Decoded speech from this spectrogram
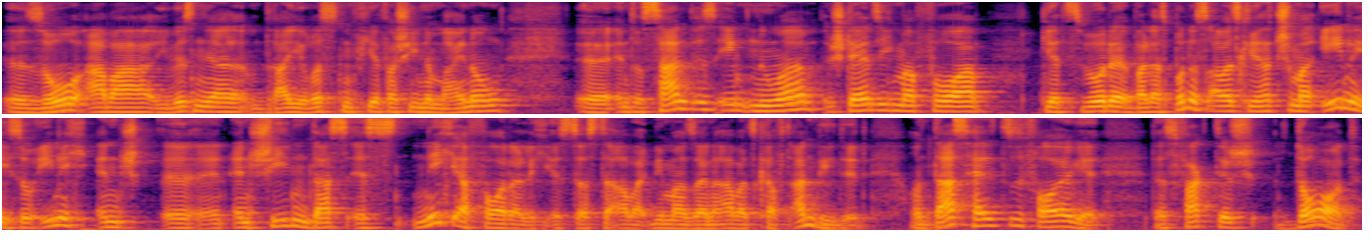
äh, so, aber wir wissen ja, drei Juristen, vier verschiedene Meinungen. Äh, interessant ist eben nur, stellen Sie sich mal vor, jetzt würde, weil das Bundesarbeitsgericht hat schon mal ähnlich, so ähnlich äh, entschieden, dass es nicht erforderlich ist, dass der Arbeitnehmer seine Arbeitskraft anbietet. Und das hält zur Folge, dass faktisch dort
